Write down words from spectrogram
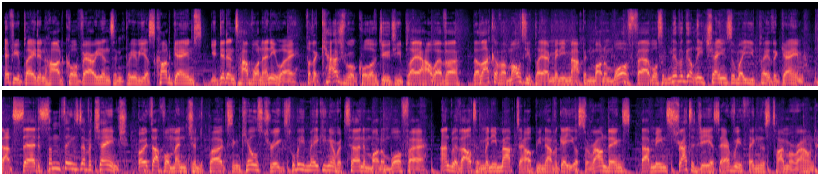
If you played in hardcore variants in previous COD games, you didn't have one anyway. For the casual Call of Duty player, however, the lack of a multiplayer minimap in Modern Warfare will significantly change the way you play the game. That said, some things never change. Both aforementioned perks and kill streaks will be making a return in Modern Warfare, and without a minimap to help you navigate your surroundings, that means strategy is everything this time around.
